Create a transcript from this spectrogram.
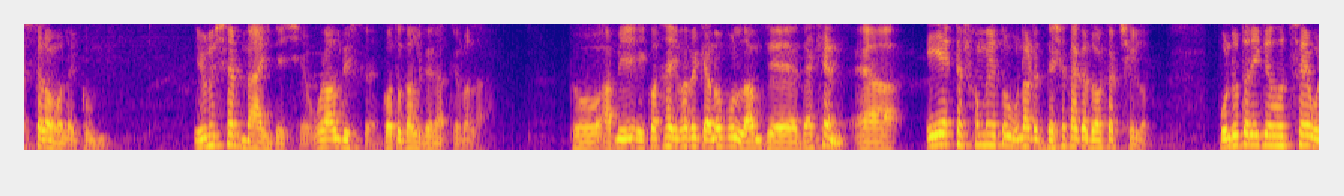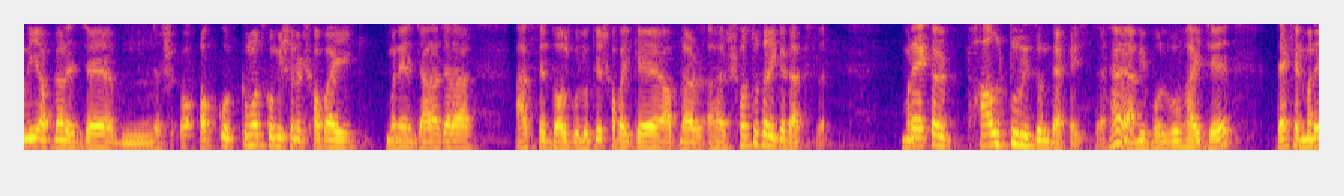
আসসালামু আলাইকুম। ইউনুস সাহেব নাই দেশে ওরাল দিচ্ছে গতকালকে রাত্রেবেলা। তো আমি এই কথা এইভাবে কেন বললাম যে দেখেন এই একটা সময়ে তো ওনার দেশে থাকা দরকার ছিল। পনেরো তারিখে হচ্ছে উনি আপনার যে ঐক্যমত কমিশনের সবাই মানে যারা যারা আছে দলগুলোকে সবাইকে আপনার সতেরো তারিখে ডাকছে। মানে একটা ফালতু রিজন দেখাইছে। হ্যাঁ আমি বলব ভাই যে, দেখেন মানে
